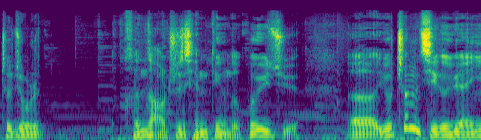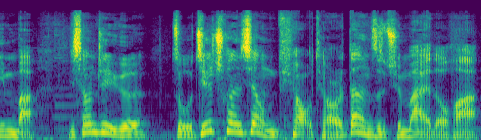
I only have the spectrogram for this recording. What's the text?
这就是。很早之前定的规矩，呃，有这么几个原因吧。你像这个走街串巷挑挑着担子去卖的话，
